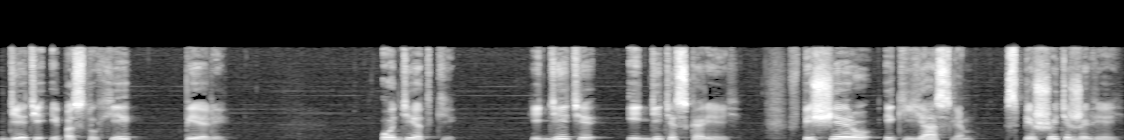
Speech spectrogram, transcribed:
Дети и пастухи пели. «О, детки, идите, идите скорей, в пещеру и к яслям, спешите живей.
